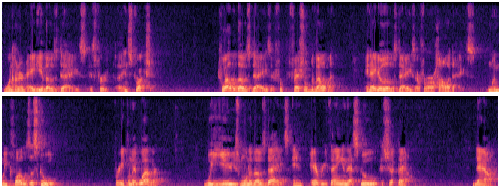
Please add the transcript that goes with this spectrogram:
180 of those days is for uh, instruction. 12 of those days are for professional development, and eight of those days are for our holidays. When we close a school for inclement weather, we use one of those days, and everything in that school is shut down. Now,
